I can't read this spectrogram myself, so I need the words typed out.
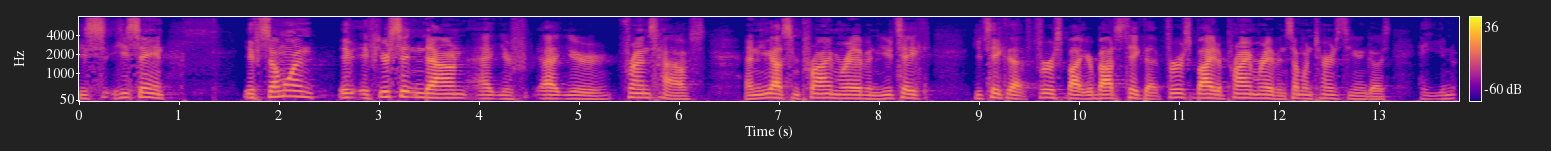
He's, he's saying, if someone, if, if you're sitting down at your, at your friend's house and you got some prime rib and you take, you take that first bite, you're about to take that first bite of prime rib, and someone turns to you and goes, Hey, you know,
